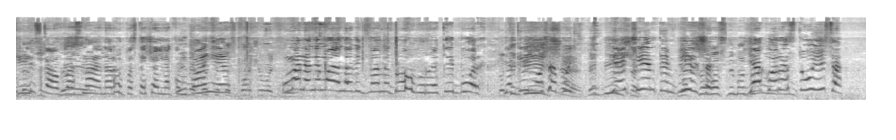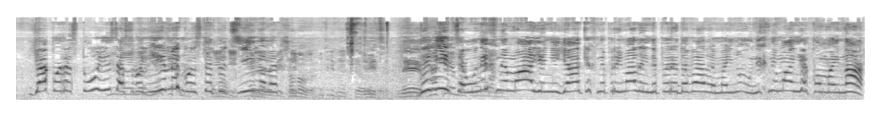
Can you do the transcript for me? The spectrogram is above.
Київська обласна енергопостачальна компанія. У мене немає навіть з вами договору, який борг, То тим який може бути тим більше. яким тим Якщо більше. у вас нема Я договору. користуюся, я користуюся своїми конституційними. Дивіться. Не... Дивіться, у них немає ніяких, не приймали і не передавали майно. У них немає ніякого майна.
